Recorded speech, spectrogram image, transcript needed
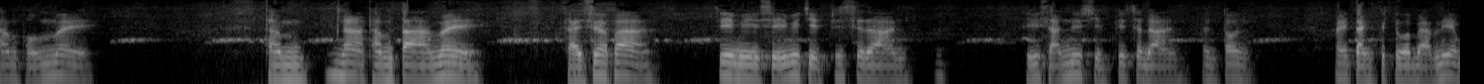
ทำผมไม่ทำหน้าทำตาไม่ใส่เสื้อผ้าที่มีสีวิจิตพิสดารสีสันนิสิตพิสดารเป็นต้น ให้แต่งตัวแบบเรียบ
